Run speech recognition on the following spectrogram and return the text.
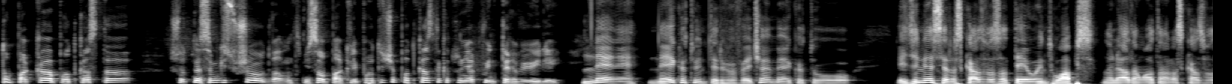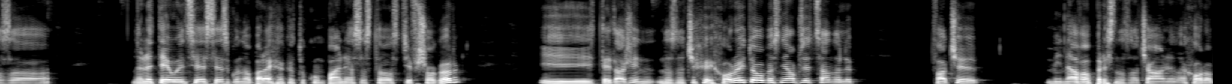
то пак подкаста защото не съм ги слушал от двамата. Мисъл, пак ли протича подкаста като някакво интервю или? Не, не. Не е като интервю вече, ами е като... Единия се разказва за Tailwind Labs. Нали, Адам Латън разказва за... Нали, Tailwind CSS го направиха като компания с този Стив Шогър. И те даже назначиха и хора и той обяснява обзет нали, това, че минава през назначаване на хора.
